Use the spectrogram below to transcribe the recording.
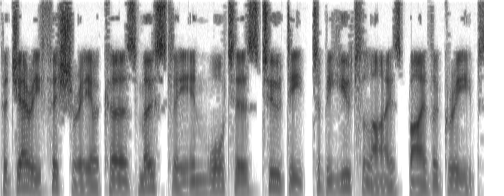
Pejerrey fishery occurs mostly in waters too deep to be utilized by the grebes.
